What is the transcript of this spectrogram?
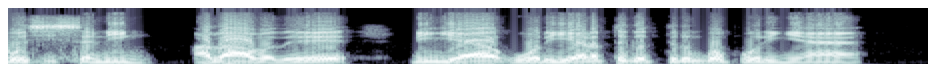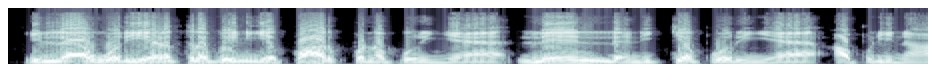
பொசிஷனிங் அதாவது நீங்க ஒரு இடத்துக்கு திரும்ப போறீங்க. இல்லை ஒரு இடத்துல போய் நீங்கள் பார்க் பண்ண போகிறீங்க லேனில் நிற்க போகிறீங்க அப்படின்னா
